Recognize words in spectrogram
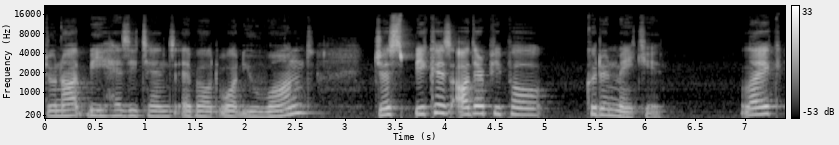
Do not be hesitant about what you want just because other people couldn't make it. Like,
